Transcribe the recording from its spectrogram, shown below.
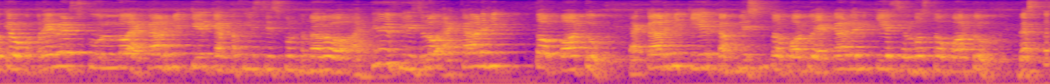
ఓకే ఒక ప్రైవేట్ స్కూల్లో అకాడమిక్ ఇయర్కి ఎంత ఫీజు తీసుకుంటున్నారో అదే ఫీజులో అకాడమిక్తో పాటు అకాడమిక్ ఇయర్ కంప్లీషన్తో పాటు అకాడమిక్ ఇయర్ సిలబస్తో పాటు best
